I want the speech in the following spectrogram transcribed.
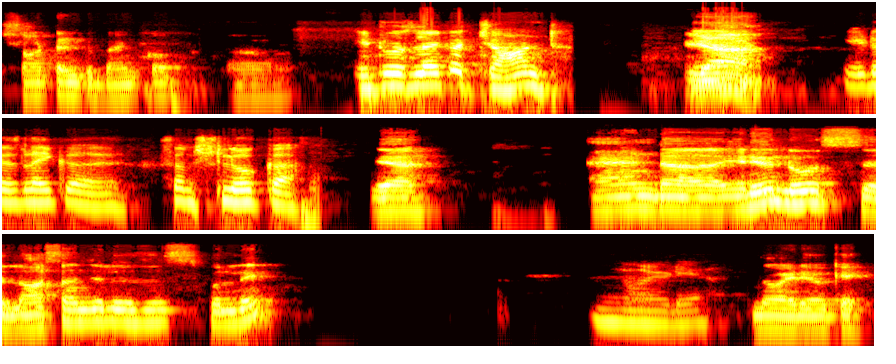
shortened to Bangkok. Uh, It was like a chant. yeah. It was like a, some shloka. Yeah. And uh, anyone knows Los Angeles' is full name? No idea. No idea. Okay.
